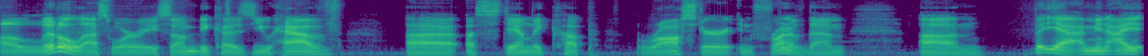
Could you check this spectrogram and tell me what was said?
a little less worrisome because you have uh, a Stanley Cup roster in front of them. Um, but yeah, I mean, I.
